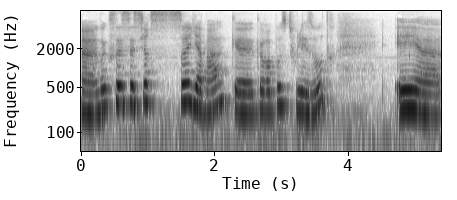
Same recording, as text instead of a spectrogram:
Donc c'est sur ce yama que, que, reposent tous les autres. Et, euh,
